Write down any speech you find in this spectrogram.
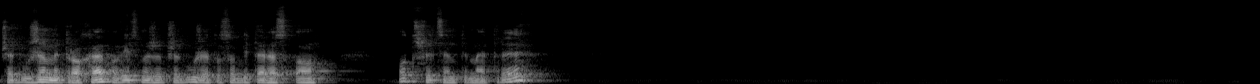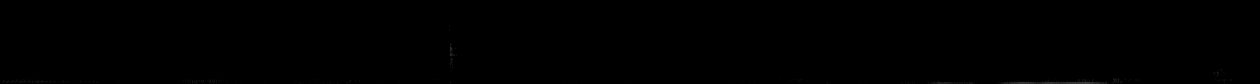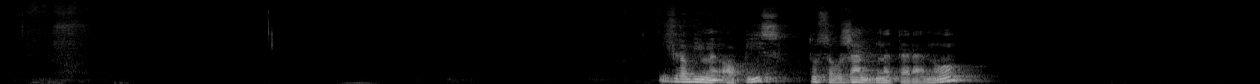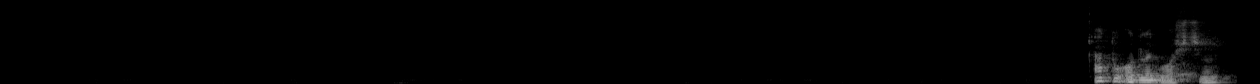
Przedłużymy trochę, powiedzmy, że przedłużę to sobie teraz o, o 3 cm. I zrobimy opis. Tu są rzędne terenu. A tu odległości.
